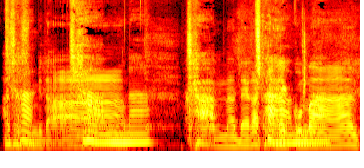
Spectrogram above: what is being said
하셨습니다. 참나. 참나 내가 참나. 다 했구만.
